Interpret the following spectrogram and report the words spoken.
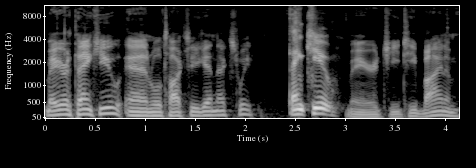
Mayor, thank you. And we'll talk to you again next week. Thank you. Mayor G.T. Bynum.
